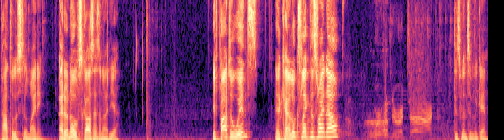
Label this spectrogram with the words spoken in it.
Pato is still mining. I don't know if Scars has an idea. If Pato wins, and it kind of looks like this right now, this wins him the game.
